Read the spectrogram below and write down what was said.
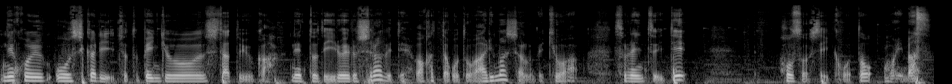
ねこれをしっかりちょっと勉強したというかネットでいろいろ調べて分かったことがありましたので今日はそれについて放送していこうと思います。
